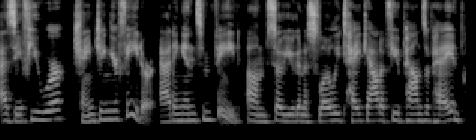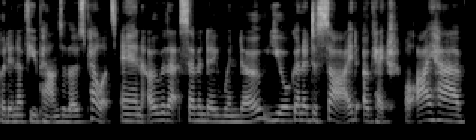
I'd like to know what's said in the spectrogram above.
as if you were changing your feed or adding in some feed. Um, so you're going to slowly take out a few pounds of hay and put in a few pounds of those pellets. And over that seven day window you're going to decide okay well i have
